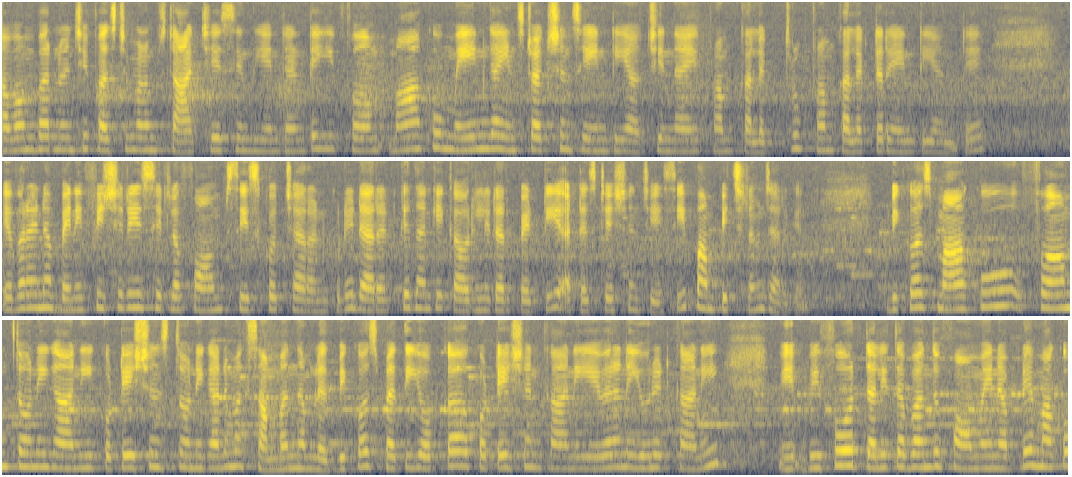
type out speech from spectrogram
నవంబర్ నుంచి ఫస్ట్ మనం స్టార్ట్ చేసింది ఏంటంటే ఈ ఫర్మ్ మాకు మెయిన్గా ఇన్స్ట్రక్షన్స్ ఏంటి వచ్చినాయి ఫ్రమ్ కలెక్టర్ ఫ్రమ్ కలెక్టర్ ఏంటి అంటే ఎవరైనా బెనిఫిషరీస్ ఇట్లా ఫామ్స్ తీసుకొచ్చారనుకుని డైరెక్ట్గా దానికి కవర్ లెటర్ పెట్టి అటెస్టేషన్ చేసి పంపించడం జరిగింది. బికాస్ మాకు ఫర్మ్తోని కానీ కొటేషన్స్తోని కానీ మాకు సంబంధం లేదు. బికాస్ ప్రతి ఒక్క కొటేషన్ కానీ ఎవరైనా యూనిట్ కానీ బిఫోర్ దళిత బంధు ఫామ్ అయినప్పుడే మాకు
